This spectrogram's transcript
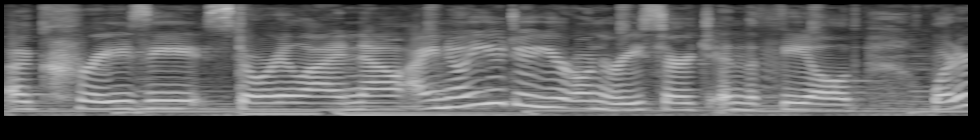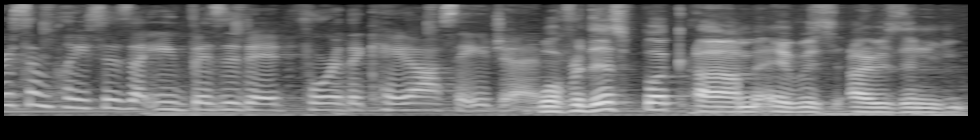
a crazy storyline. Now, I know you do your own research in the field. What are some places that you visited for the Chaos Agent? Well, for this book, um, it was I was in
